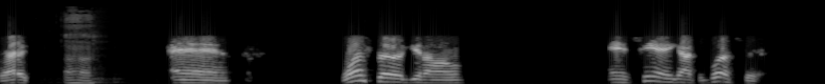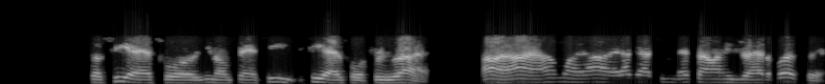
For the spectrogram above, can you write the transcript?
right? Uh huh. And one stud get on, and she ain't got the bus fare. So she asked for, you know what I'm saying, she she asked for a free ride. All right, all right. I'm like, all right, I got you. Next time I need you to have a bus fare.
